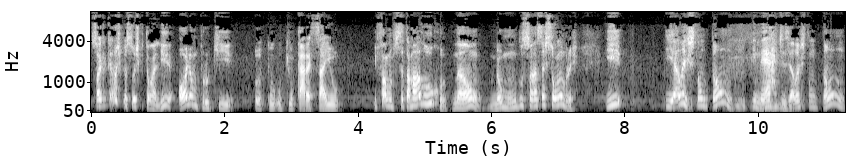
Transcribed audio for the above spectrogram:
Só que aquelas pessoas que estão ali olham pro que o, o que o cara saiu e falam, você tá maluco. Não, meu mundo são essas sombras. E, e elas estão tão inertes, elas estão tão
